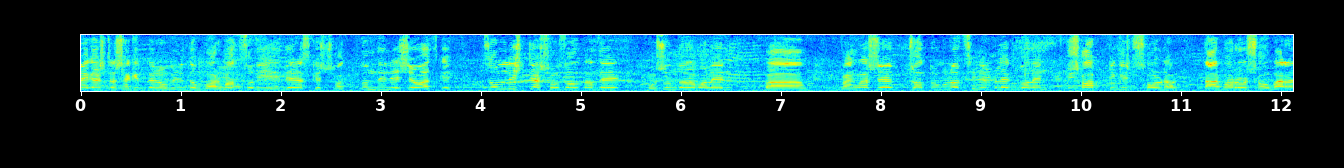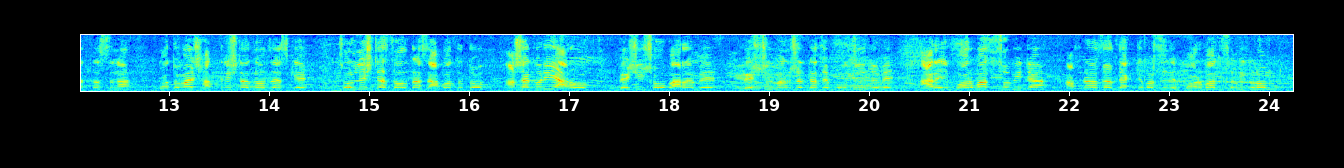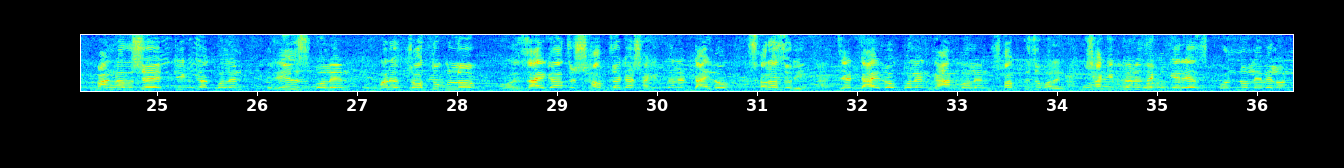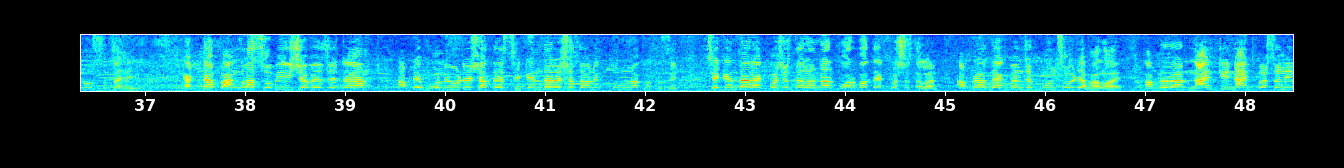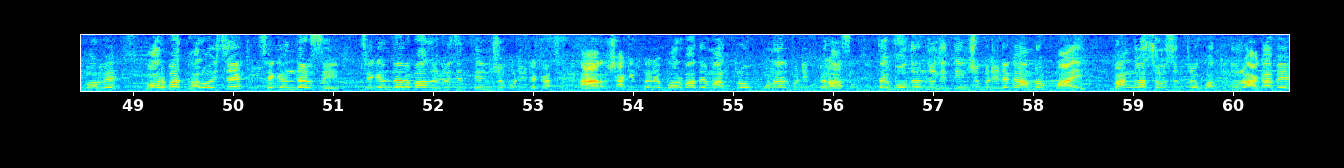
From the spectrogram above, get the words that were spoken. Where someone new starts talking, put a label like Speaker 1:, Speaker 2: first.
Speaker 1: Megastar Shakib Khan অভিনীত বরবাদ ছবি ঈদের আজকে সপ্তম দিন এসেও আজকে চল্লিশটা শো চলতেছে। বসুন্ধরা বলেন বা বাংলাদেশের যতগুলো সিনেপ্লেক্স বলেন, সব টিকিট সোল্ড আউট তারপরও শো বাড়াতেছে না। গতকাল সাতত্রিশটা চলছে, আজকে চল্লিশটা চলতেছে। আপাতত আশা করি আরও বেশি শো বাড়াবে, বেশি মানুষের কাছে পৌঁছে দেবে। আর এই বরবাদ ছবিটা আপনারা যা দেখতে পাচ্ছেন যে বরবাদ ছবিগুলো বাংলাদেশে টিকটক বলেন, রিলস বলেন মানে যতগুলো জায়গা আছে, সব জায়গায় শাকিব খানের ডায়লগ সরাসরি। যে ডায়লগ বলেন, গান বলেন সব কিছু বলেন, শাকিব খানের যে ক্যারেজ অন্য লেভেল অন্য উচ্চতা নেই। একটা বাংলা ছবি হিসেবে যেটা আপনি বলিউডের সাথে সেকেন্দারের সাথে অনেক তুলনা করতেছে। সেকেন্দার এক পাশে চালান আর বরবাদ এক পাশে চালান। আপনারা দেখবেন যে কোন ছবিটা ভালো হয়। আপনারা নাইনটি নাইন পার্সেন্টই বলবে, বরবাদ ভালো হয়েছে সেকেন্দার সে সেকেন্দারের বাজেট হয়েছে তিনশো কোটি টাকা। আর শাকিব খানের বরবাদে মাত্র পনেরো কোটি প্লাস তাই বলছেন, যদি তিনশো কোটি টাকা আমরা পাই, বাংলা চলচ্চিত্র কতদূর আগাবে?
